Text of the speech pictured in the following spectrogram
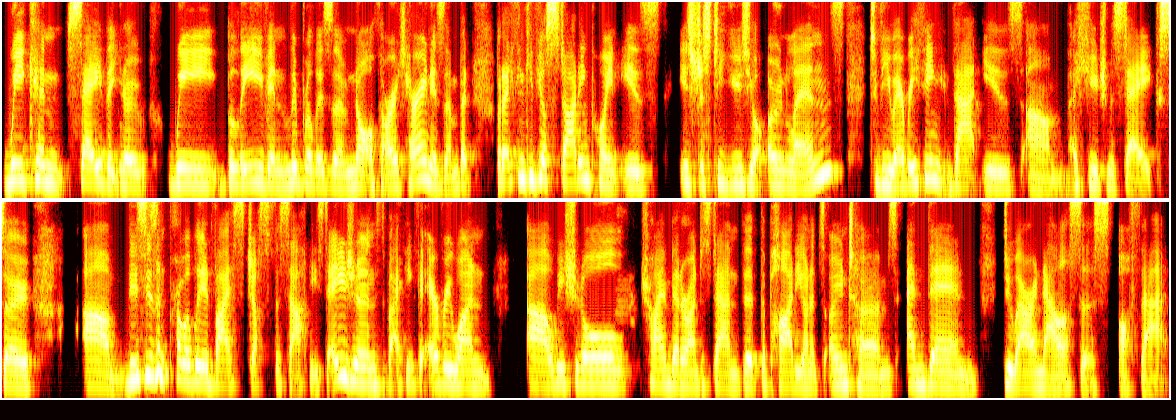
We can say that, you know, we believe in liberalism, not authoritarianism. But but I think if your starting point is is just to use your own lens to view everything, that is um, a huge mistake. So um, this isn't probably advice just for Southeast Asians, but I think for everyone uh, we should all try and better understand the, the party on its own terms and then do our analysis of that.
